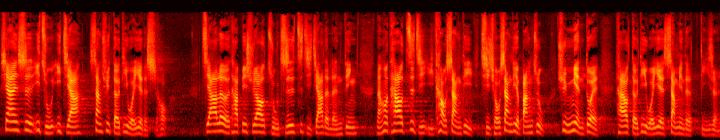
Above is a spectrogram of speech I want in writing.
现在是一族一家上去得地为业的时候。迦勒他必须要组织自己家的人丁。然后他要自己依靠上帝，祈求上帝的帮助，去面对他要得地为业上面的敌人。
